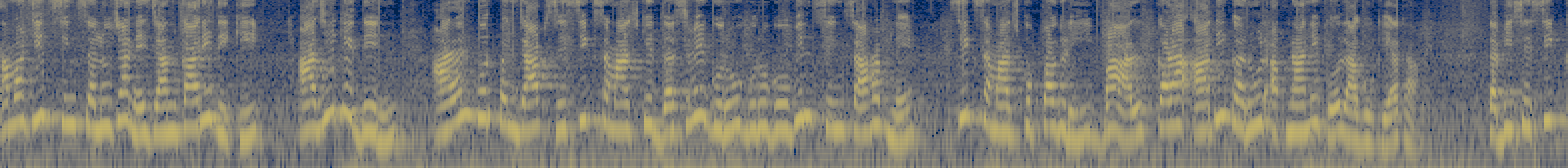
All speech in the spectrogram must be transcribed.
अमरजीत सिंह सलूजा ने जानकारी दी कि आज ही के दिन आनंदपुर पंजाब से सिख समाज के दसवें गुरु गुरु गोविंद सिंह साहब ने सिख समाज को पगड़ी, बाल, कड़ा आदि का रूल अपनाने को लागू किया था। तभी से सिख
